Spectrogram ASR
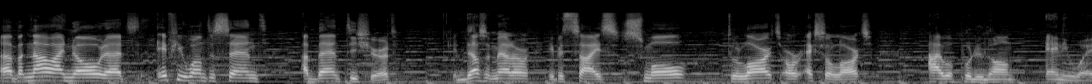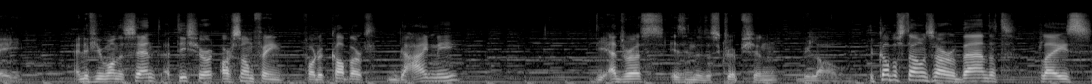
Uh, but now I know that if you want to send a band t-shirt, it doesn't matter if it's size small to large or extra large, I will put it on anyway. And if you want to send a t-shirt or something for the cupboard behind me, the address is in the description below. The Cobblestones are a band that plays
